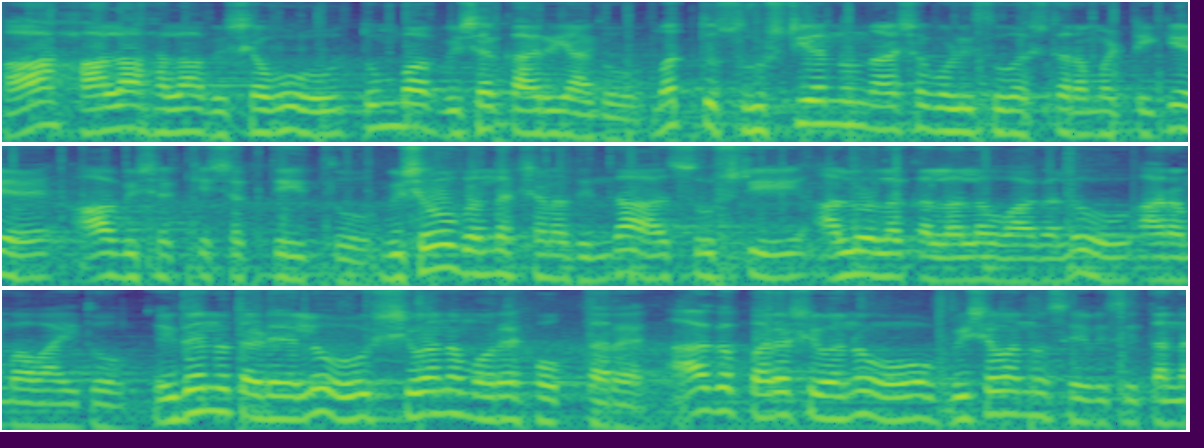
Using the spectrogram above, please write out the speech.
ಆ ಹಾಲಾಹಲ ವಿಷವು ತುಂಬಾ ವಿಷಕಾರಿಯಾಗವು ಮತ್ತು ಸೃಷ್ಟಿಯನ್ನು ನಾಶಗೊಳಿಸುವಷ್ಟರ ಮಟ್ಟಿಗೆ ಆ ವಿಷಕ್ಕೆ ಶಕ್ತಿ ಇತ್ತು. ವಿಷವು ಬಂದ ಕ್ಷಣದಿಂದ ಸೃಷ್ಟಿ ಅಲ್ಲೋಲ ಕಲ್ಲಲವಾಗಲು ಆರಂಭವಾಯಿತು. ಇದನ್ನು ತಡೆಯಲು ಶಿವನ ಮೊರೆ ಹೋಗ್ತಾರೆ. ಆಗ ಪರಶಿವನು ವಿಷವನ್ನು ಸೇವಿಸಿ ತನ್ನ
